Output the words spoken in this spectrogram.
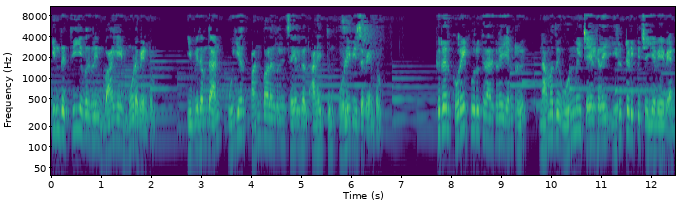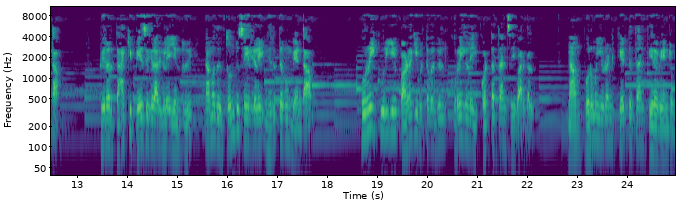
இந்த தீயவர்களின் வாயை மூட வேண்டும். இவ்விதம்தான் உயர் பண்பாளர்களின் செயல்கள் அனைத்தும் ஒளி வீச வேண்டும். பிறர் குறை கூறுகிறார்களே என்று நமது உண்மை செயல்களை இருட்டடிப்பு செய்யவே வேண்டாம். பிறர் தாக்கி பேசுகிறார்களே என்று நமது தொண்டு செயல்களை நிறுத்தவும் வேண்டாம். குறை கூறியே பழகிவிட்டவர்கள் குறைகளை கொட்டத்தான் செய்வார்கள். நாம் பொறுமையுடன் கேட்டுத்தான் தீர வேண்டும்.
